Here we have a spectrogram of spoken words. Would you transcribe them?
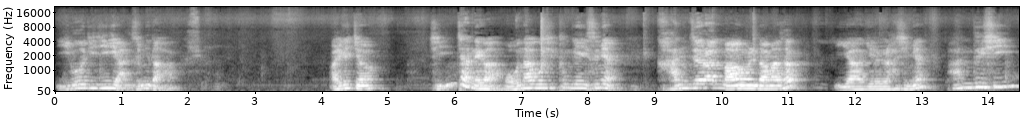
이루어지지 않습니다. 알겠죠? 진짜 내가 원하고 싶은 게 있으면 간절한 마음을 담아서 이야기를 하시면 반드시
